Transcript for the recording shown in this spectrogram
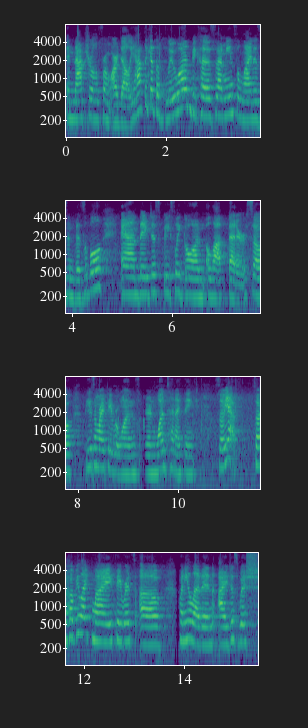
in Natural from Ardell. You have to get the blue one because that means the line is invisible and they just basically go on a lot better. So these are my favorite ones. They're in 110 I think. So yeah. So I hope you like my favorites of 2011. I just wish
